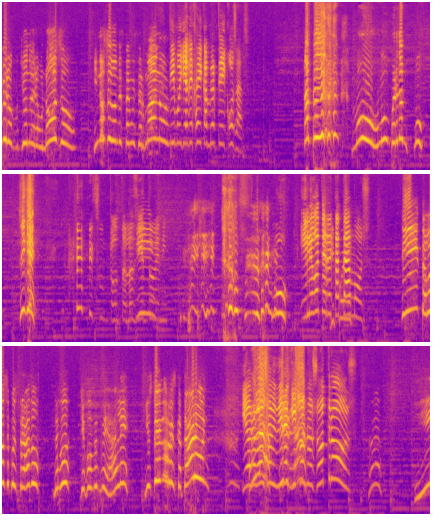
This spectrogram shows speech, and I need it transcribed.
pero yo no era un oso. Y no sé dónde están mis hermanos. Timo, ya deja de cambiarte de cosas. Ah, pero- Mu, mu, perdón, mu. Sigue. Es un tonto, lo siento, Benny. Mu. Y luego te pues. rescatamos. Sí, estaba secuestrado. Luego llegó Bebé Ale. Y ustedes nos rescataron. Y ahora vas a vivir ¿de aquí verdad? con nosotros. Ah, Sí.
